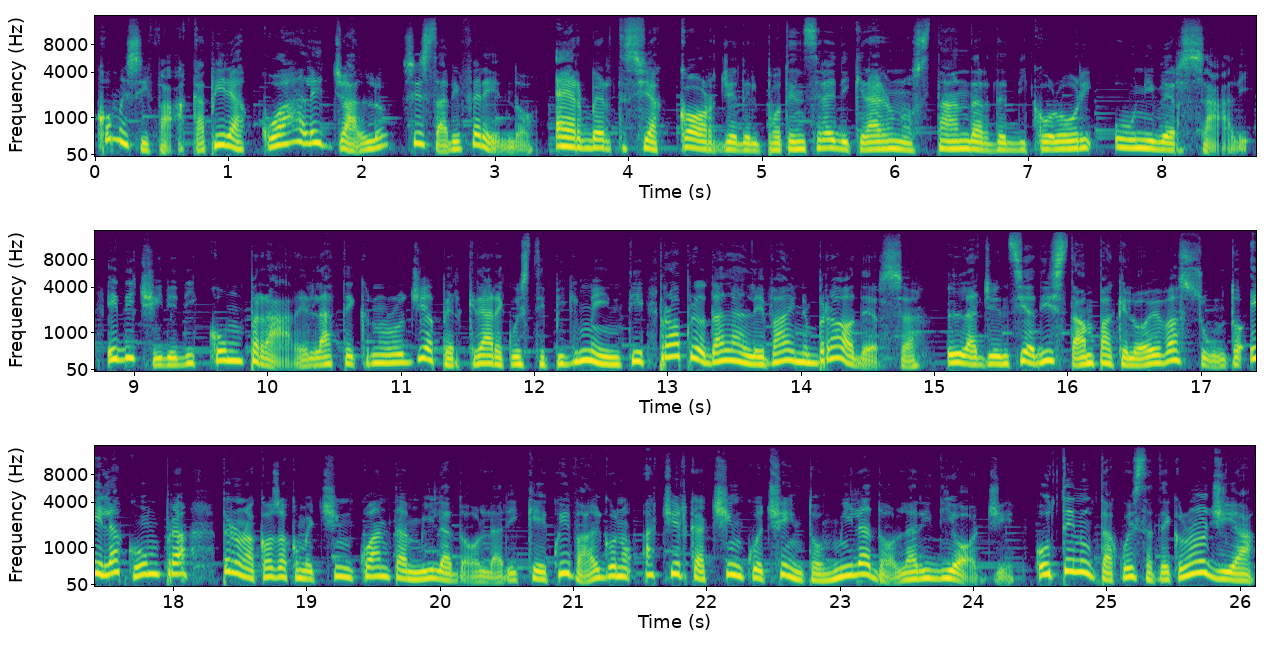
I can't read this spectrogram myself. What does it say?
Come si fa a capire a quale giallo si sta riferendo? Herbert si accorge del potenziale di creare uno standard di colori universali e decide di comprare la tecnologia per creare questi pigmenti proprio dalla Levine Brothers, l'agenzia di stampa che lo aveva assunto e la compra per una cosa come 50.000 dollari, che equivalgono a circa 500.000 dollari di oggi. Ottenuta questa tecnologia,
